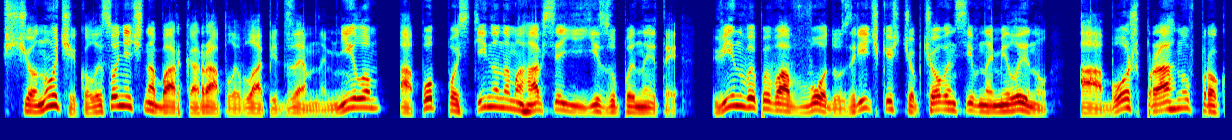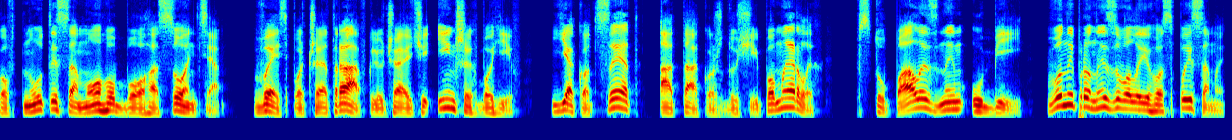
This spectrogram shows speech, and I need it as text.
Щоночі, коли сонячна барка Ра пливла підземним нілом, Апоп постійно намагався її зупинити. Він випивав воду з річки, щоб човен сів на мілину, або ж прагнув проковтнути самого бога сонця. Весь почет Ра, включаючи інших богів, як оцет, а також душі померлих, вступали з ним у бій. Вони пронизували його списами,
